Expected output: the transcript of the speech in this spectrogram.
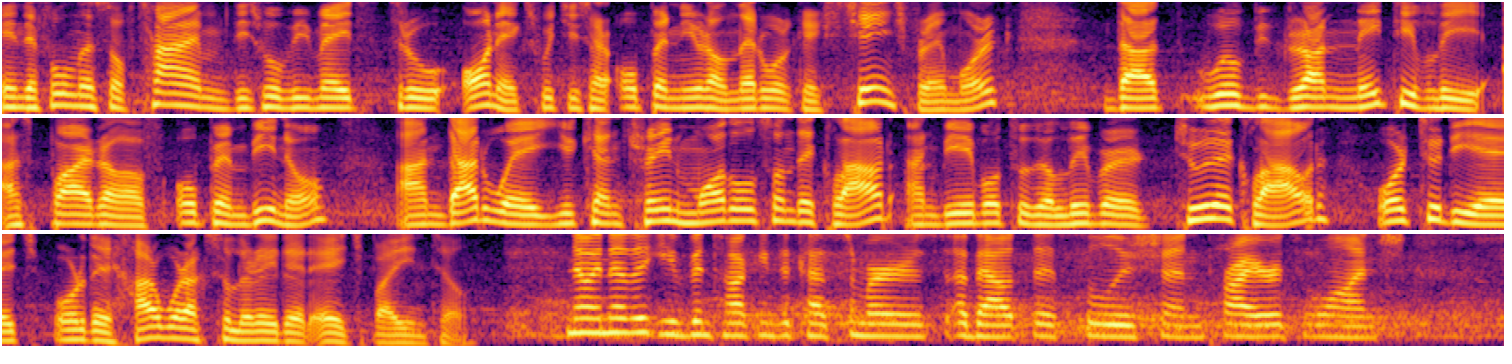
in the fullness of time, this will be made through ONNX, which is our Open Neural Network Exchange framework that will be run natively as part of OpenVINO. And that way, you can train models on the cloud and be able to deliver to the cloud or to the edge or the hardware accelerated edge by Intel. Now, I know that you've been talking to customers about this solution prior to launch.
